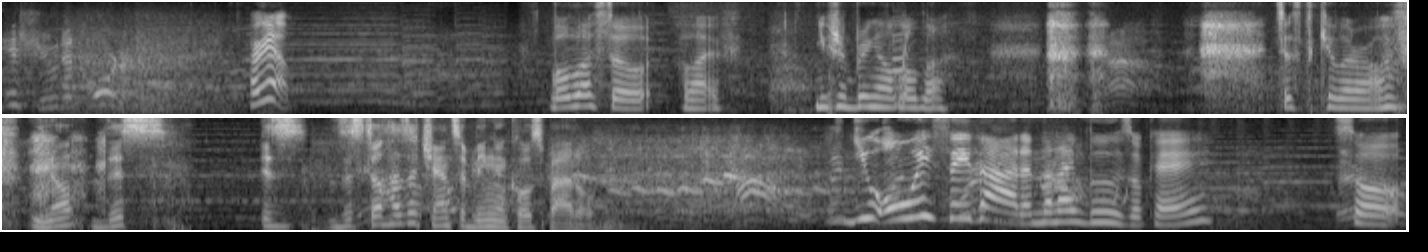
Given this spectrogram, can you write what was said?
issued an order. Hurry up. Lola's still alive. You should bring out Lola. Just to kill her off. You know this is this still has a chance of being a close battle. You always say that and then I lose, okay? So.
